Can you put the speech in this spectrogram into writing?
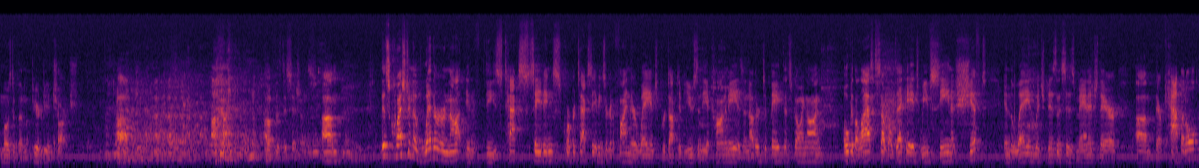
most of them appear to be in charge uh, uh, of the decisions. Um, this question of whether or not these tax savings, corporate tax savings, are going to find their way into productive use in the economy is another debate that's going on. Over the last several decades, we've seen a shift in the way in which businesses manage their, um, their capital.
